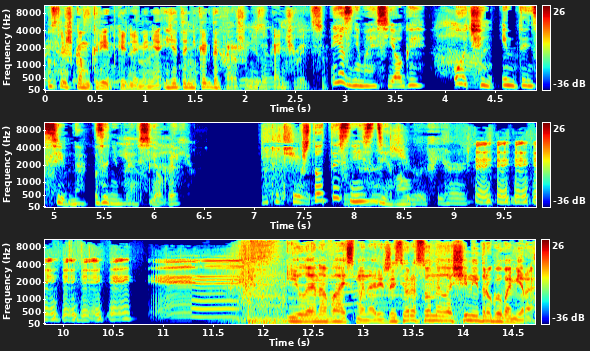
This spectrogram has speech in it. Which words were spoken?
Он слишком крепкий для меня, и это никогда хорошо не заканчивается. Я занимаюсь йогой. Очень интенсивно занимаюсь йогой. Что ты с ней сделал? Илена Вайсмана, режиссера «Сонной лощины» другого мира.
